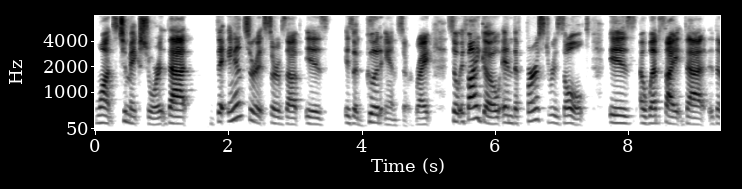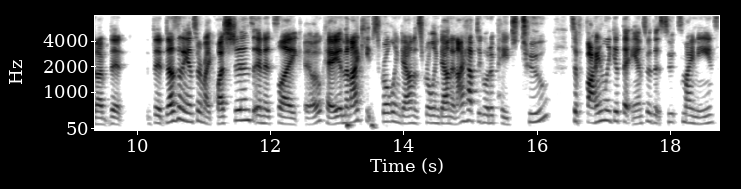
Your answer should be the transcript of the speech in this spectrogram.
wants to make sure that the answer it serves up is is a good answer, right? So if I go and the first result is a website that that I that that doesn't answer my questions and it's like okay. And then i keep scrolling down and scrolling down and i have to go to page two to finally get the answer that suits my needs.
